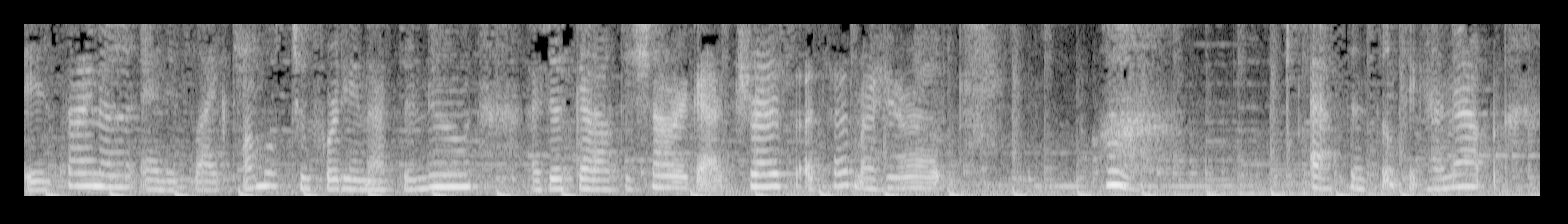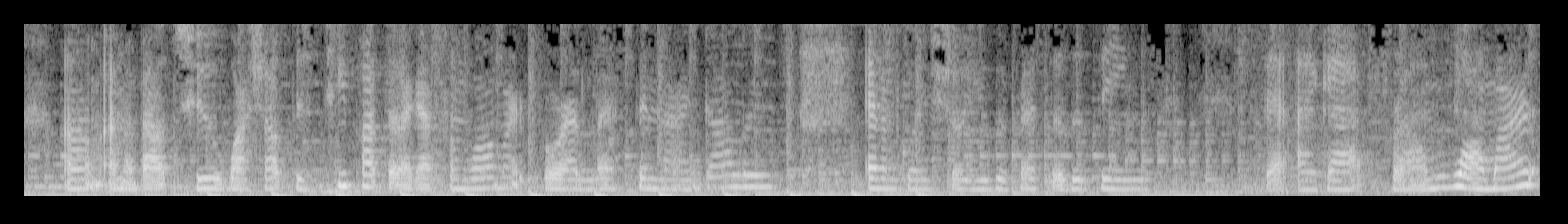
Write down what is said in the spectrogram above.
is Dinah and it's like almost 2.40 in the afternoon. I just got out the shower, got dressed, I tied my hair up. Aston's still taking her nap. Um, I'm about to wash out this teapot that I got from Walmart for less than $9. And I'm going to show you the rest of the things that I got from Walmart.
